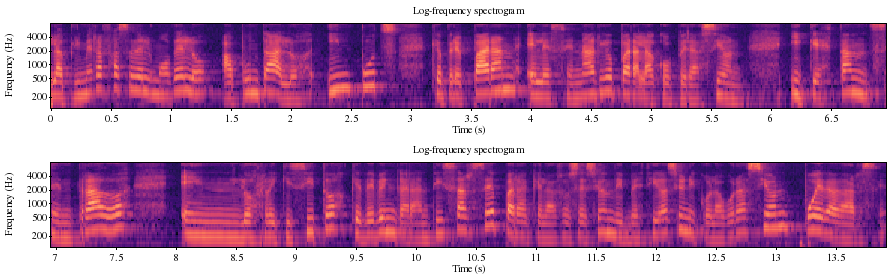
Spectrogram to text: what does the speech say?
La primera fase del modelo apunta a los inputs que preparan el escenario para la cooperación y que están centrados en los requisitos que deben garantizarse para que la asociación de investigación y colaboración pueda darse.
